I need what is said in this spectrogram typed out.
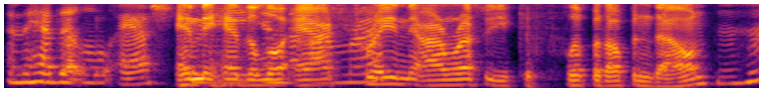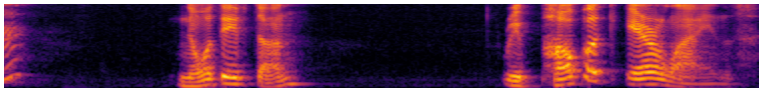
And they had that little ashtray. And they had the little ashtray in the armrest where you could flip it up and down. Mm-hmm. know what they've done? Republic Airlines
